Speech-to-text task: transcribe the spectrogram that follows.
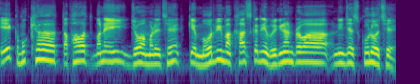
એક મુખ્ય તફાવત મને એ જોવા મળે છે કે મોરબીમાં ખાસ કરીને વિજ્ઞાન પ્રવાહની જે સ્કૂલો છે,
